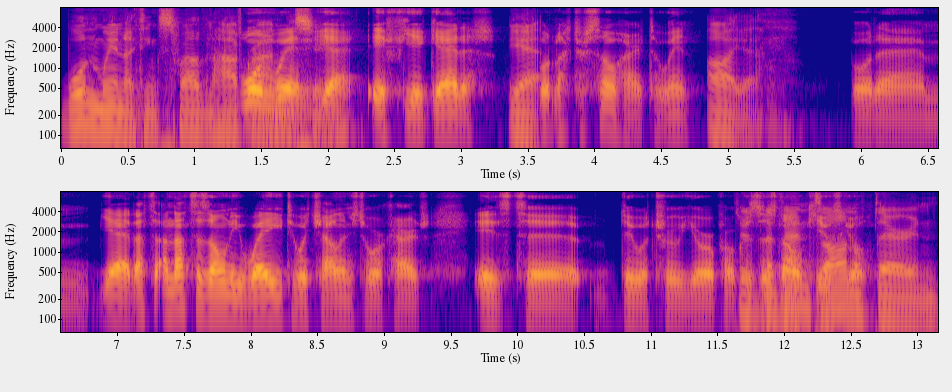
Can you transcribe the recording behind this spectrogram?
One win, I think, is twelve and a half. one win, yeah, if you get it. Yeah. But like they're so hard to win. oh yeah. But um, yeah, that's and that's his only way to a challenge tour card is to do it through Europro because There's, there's, no queue on up there in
